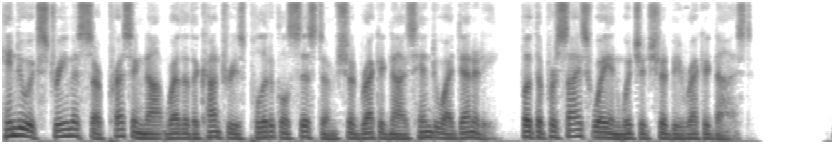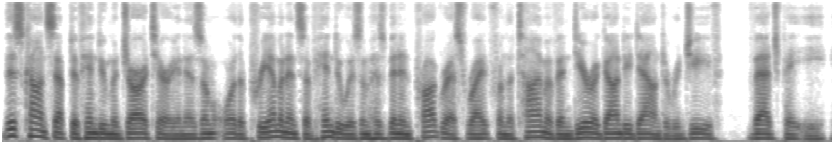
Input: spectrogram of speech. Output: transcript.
Hindu extremists are pressing not whether the country's political system should recognize Hindu identity, but the precise way in which it should be recognized. This concept of Hindu majoritarianism or the preeminence of Hinduism has been in progress right from the time of Indira Gandhi down to Rajiv, Vajpayee,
